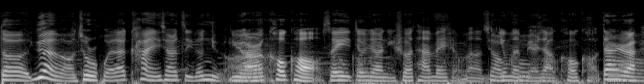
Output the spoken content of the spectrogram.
的愿望就是回来看一下自己的女儿，女儿 Coco，所以就像你说她为什么英文名叫 Coco 但是哦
